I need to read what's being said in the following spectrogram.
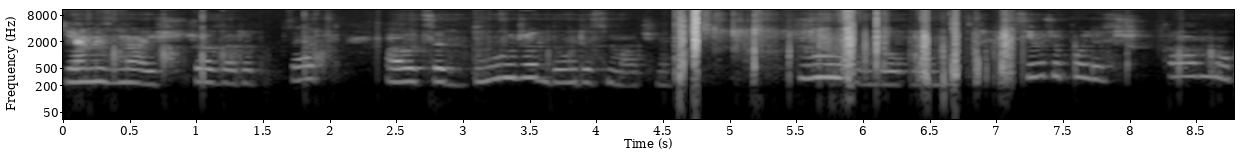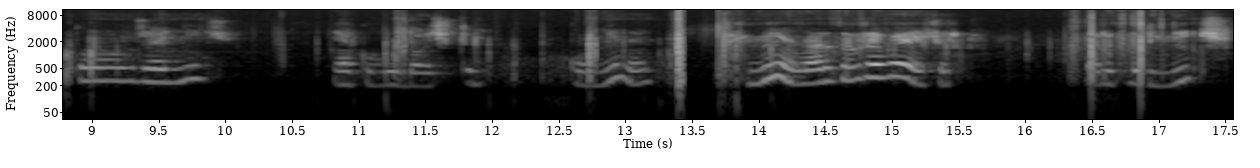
Я не знаю, що за рецепт, але це дуже-дуже смачно. Ну, добре. Всі вже по ліжкам, а то вже ніч, як ви бачите. Та ні, не? Ні, зараз вже вечір. Зараз буде ніч.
